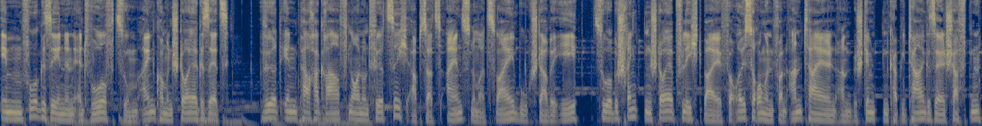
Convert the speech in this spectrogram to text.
Im vorgesehenen Entwurf zum Einkommensteuergesetz wird in 49 Absatz 1 Nummer 2 Buchstabe E zur beschränkten Steuerpflicht bei Veräußerungen von Anteilen an bestimmten Kapitalgesellschaften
